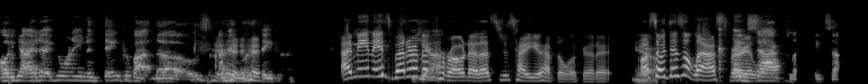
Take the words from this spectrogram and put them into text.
oh yeah, I don't even want to even think about those. I don't want to think. I mean, it's better than Yeah. Corona. That's just how you have to look at it. Yeah. Also, it doesn't last very exactly, exactly,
